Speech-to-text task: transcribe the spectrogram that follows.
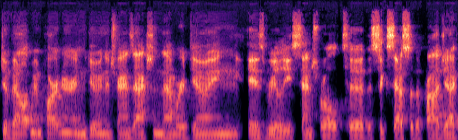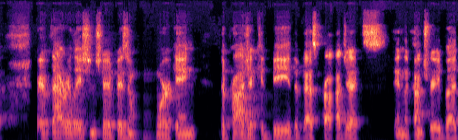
development partner and doing the transaction that we're doing is really central to the success of the project. If that relationship isn't working, the project could be the best projects in the country, but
